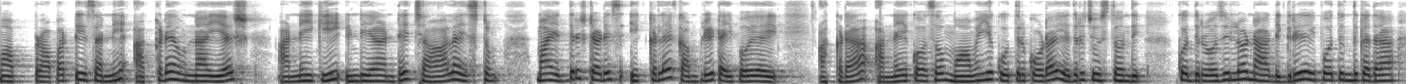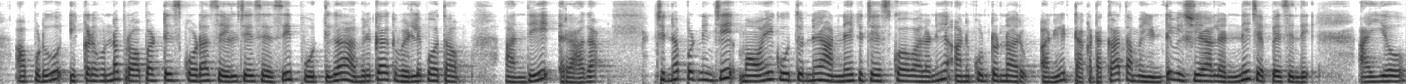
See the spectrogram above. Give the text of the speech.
మా ప్రాపర్టీస్ అన్నీ అక్కడే ఉన్నాయి యష్. అన్నయ్యకి ఇండియా అంటే చాలా ఇష్టం. మా ఇద్దరి స్టడీస్ ఇక్కడే కంప్లీట్ అయిపోయాయి. అక్కడ అన్నయ్య కోసం మామయ్య కూతురు కూడా ఎదురు చూస్తోంది. కొద్ది రోజుల్లో నా డిగ్రీ అయిపోతుంది కదా. అప్పుడు ఇక్కడ ఉన్న ప్రాపర్టీస్ కూడా సేల్ చేసేసి పూర్తిగా అమెరికాకి వెళ్ళిపోతాం అంది రాగా. చిన్నప్పటి నుంచి మామయ్య కూతుర్నే అన్నయ్యకి చేసుకోవాలని అనుకుంటున్నారు అని టకటకా తమ ఇంటి విషయాలన్నీ చెప్పేసింది. అయ్యో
